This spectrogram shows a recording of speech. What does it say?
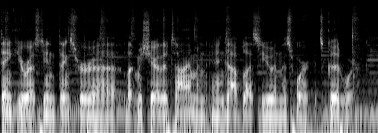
Thank you, Rusty, and thanks for uh, letting me share the time. And, and God bless you in this work. It's good work.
